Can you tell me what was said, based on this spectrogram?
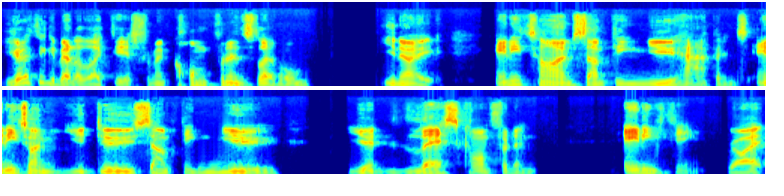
You got to think about it like this: from a confidence level, you know, anytime something new happens, anytime you do something new, you're less confident. Anything, right?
